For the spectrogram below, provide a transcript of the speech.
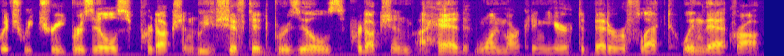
which we treat Brazil's production. We shifted Brazil's production ahead one marketing year to better reflect when that crop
